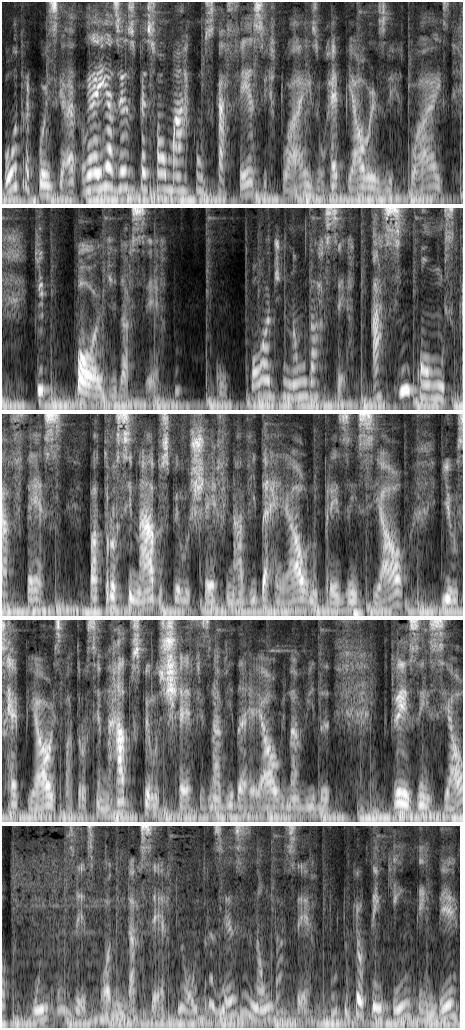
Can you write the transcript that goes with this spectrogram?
Outra coisa, aí às vezes o pessoal marca uns cafés virtuais, ou happy hours virtuais, que pode dar certo, ou pode não dar certo. Assim como os cafés patrocinados pelo chefe na vida real, no presencial, e os happy hours patrocinados pelos chefes na vida real e na vida presencial, muitas vezes podem dar certo e outras vezes não dar certo. Tudo que eu tenho que entender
